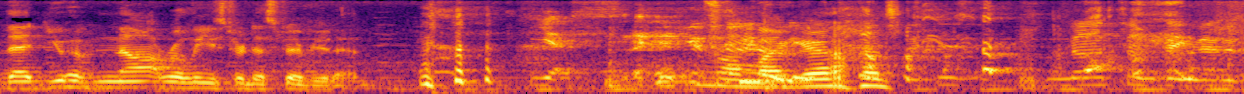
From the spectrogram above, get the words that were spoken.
that you have not released or distributed. Yes. Oh my god. Not something that is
